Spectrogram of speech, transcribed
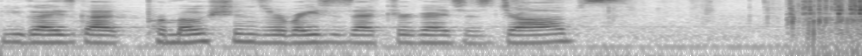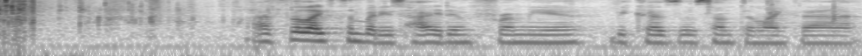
You guys got promotions or raises at your guys' jobs. I feel like somebody's hiding from you because of something like that.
